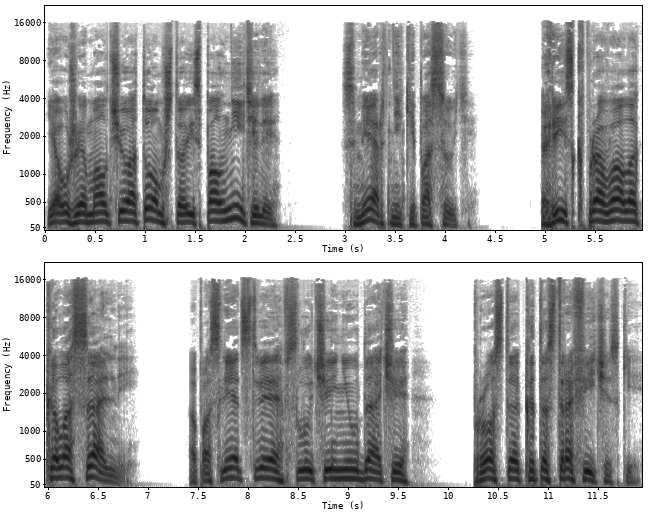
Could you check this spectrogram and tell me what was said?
Я уже молчу о том, что исполнители — смертники, по сути. Риск провала колоссальный а последствия в случае неудачи просто катастрофические.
